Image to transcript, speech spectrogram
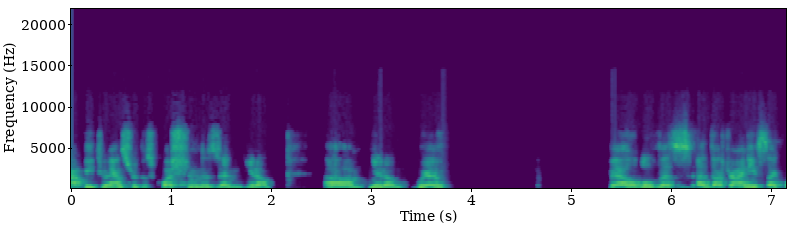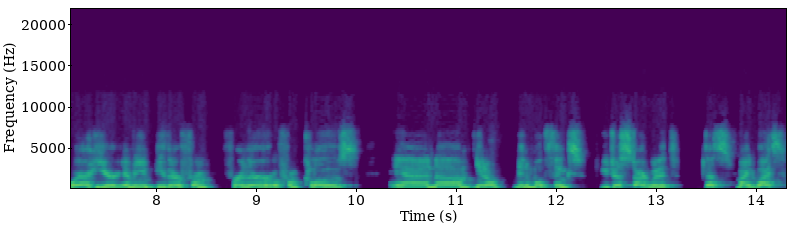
happy to answer those questions and you know um, you know we're available. That's at dr It's like we're here. I mean either from further or from close and um, you know minimal things. You just start with it. That's my advice.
